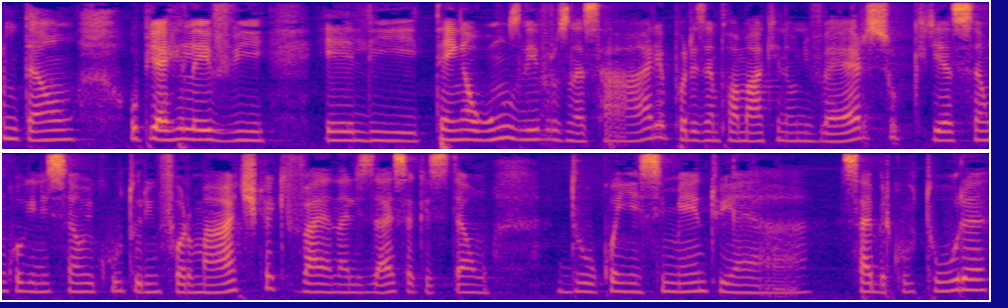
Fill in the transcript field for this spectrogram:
Então, o Pierre Levy, ele tem alguns livros nessa área, por exemplo, A Máquina Universo, Criação, Cognição e Cultura Informática, que vai analisar essa questão do conhecimento e a cybercultura.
